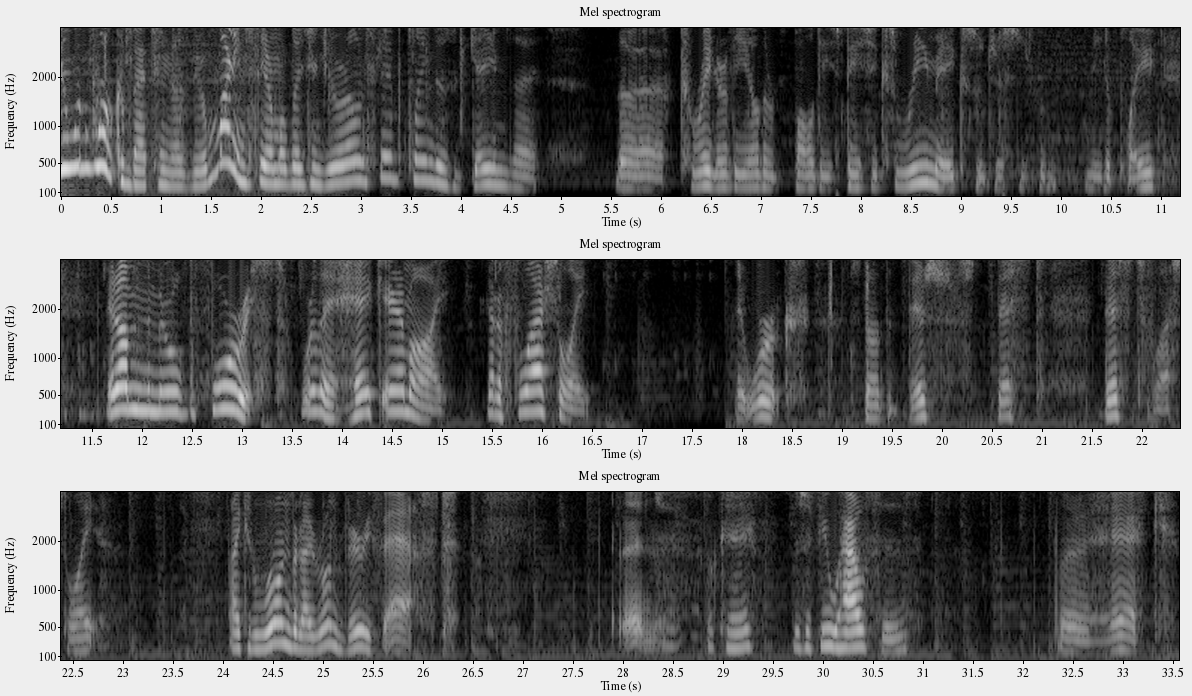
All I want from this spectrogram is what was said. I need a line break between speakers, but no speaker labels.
everyone, welcome back to another video. My name is The Emerald Legend Zero, and today we're playing this game that the creator of the other Baldi's Basics remake suggested for me to play. And I'm in the middle of the forest. Where the heck am I? Got a flashlight. It works. It's not the best, best, best flashlight. I can run, but I run very fast. And, okay. There's a few houses. The heck?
